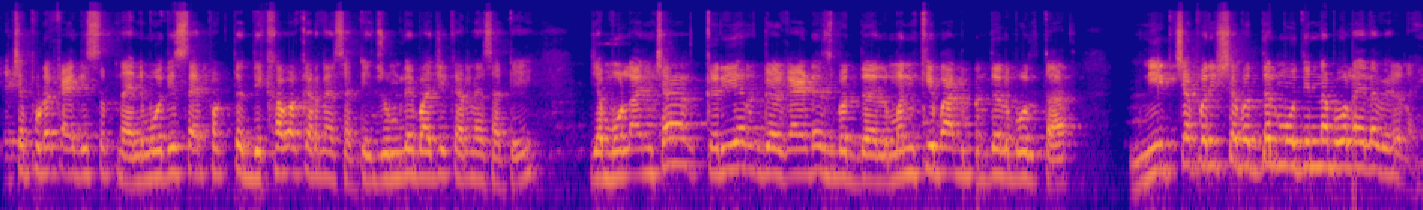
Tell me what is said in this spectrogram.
याच्यापुढे काय दिसत नाही. आणि मोदी साहेब फक्त दिखावा करण्यासाठी जुमलेबाजी करण्यासाठी ज्या मुलांच्या करिअर गायडन्सबद्दल मन की बात बद्दल बोलतात नीटच्या परीक्षेबद्दल मोदींना बोलायला वेळ नाही.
